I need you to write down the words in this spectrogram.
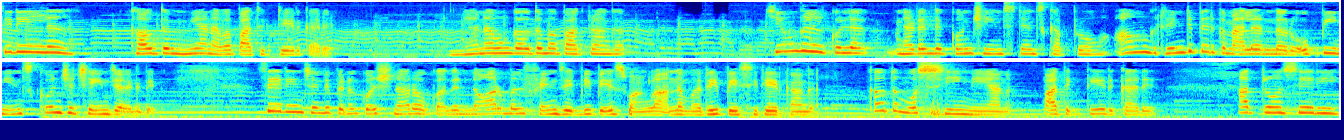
திடீர்னு கௌதம் நியானாவை பார்த்துக்கிட்டே இருக்காரு. நியானாவும் கௌதமை பார்க்குறாங்க. இவங்களுக்குள்ள நடந்த கொஞ்சம் இன்சிடென்ட்ஸ்க்கு அப்புறம் அவங்க ரெண்டு பேருக்கு மேலே இருந்த ஒரு ஒப்பீனியன்ஸ் கொஞ்சம் சேஞ்ச் ஆகுது. சரின்னு ரெண்டு பேரும் கொஞ்ச நேரம் உட்காந்து நார்மல் ஃப்ரெண்ட்ஸ் எப்படி பேசுவாங்களோ அந்த மாதிரி பேசிகிட்டே இருக்காங்க. கௌதம் வாஸ் சீனியான பார்த்துக்கிட்டே இருக்காரு. அப்புறம் சரி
